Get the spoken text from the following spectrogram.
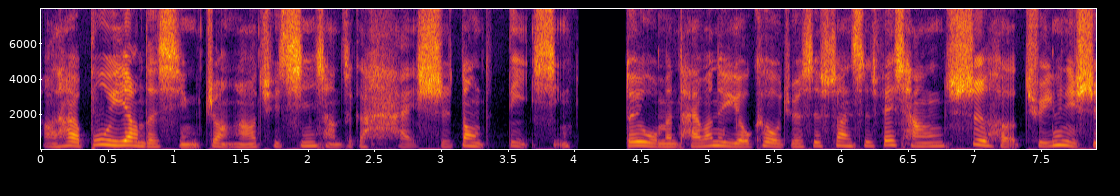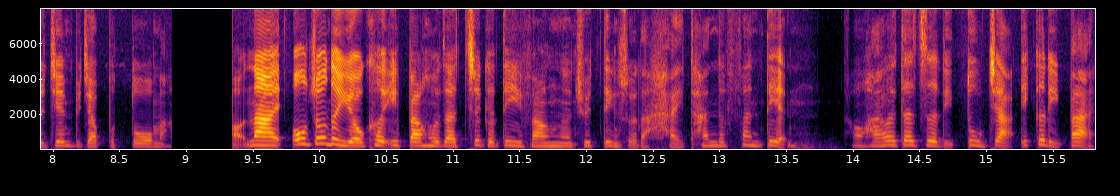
啊，它有不一样的形状，然后去欣赏这个海蚀洞的地形。对于我们台湾的游客，我觉得是算是非常适合去，因为你时间比较不多嘛。好，那欧洲的游客一般会在这个地方呢，去订所的海滩的饭店，然后还会在这里度假一个礼拜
